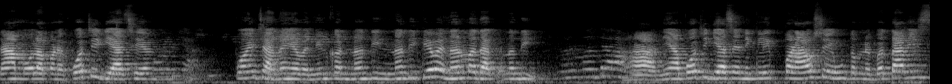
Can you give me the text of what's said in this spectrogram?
ધામ ઓલા પણ પહોંચી ગયા છે. પહોંચ્યા નહીં, હવે નીલકંઠ નદી નદી કહેવાય નર્મદા નદી. હા, ત્યાં પહોંચી ગયા છે. એની ક્લિપ પણ આવશે, હું તમને બતાવીશ.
